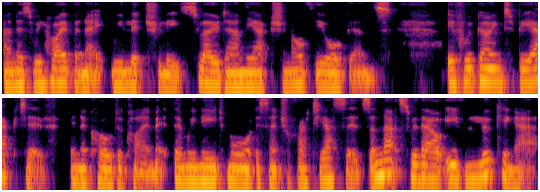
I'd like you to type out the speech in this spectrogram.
And as we hibernate, we literally slow down the action of the organs. If we're going to be active in a colder climate, then we need more essential fatty acids. And that's without even looking at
